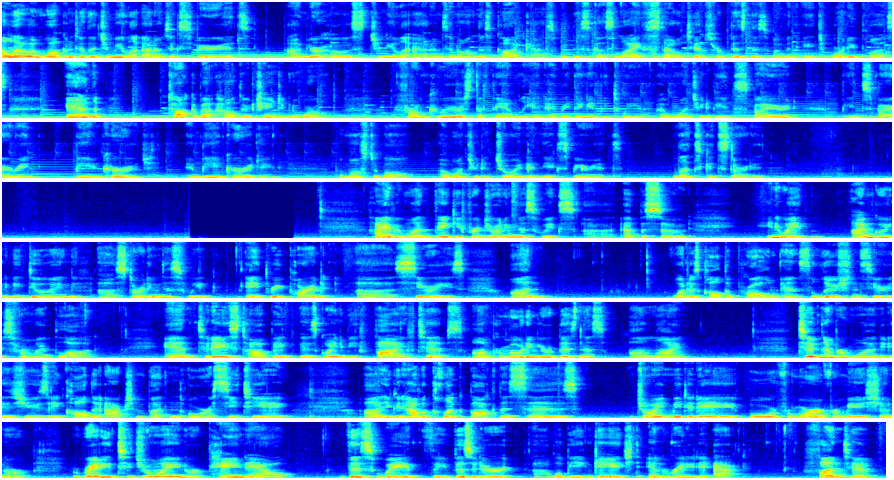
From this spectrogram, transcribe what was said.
Hello, and welcome to the Jameela Adams Experience. I'm your host, Jameela Adams, and on this podcast, we discuss lifestyle tips for business women age 40 plus and talk about how they're changing the world. From careers to family and everything in between, I want you to be inspired, be inspiring, be encouraged, and be encouraging. But most of all, I want you to join in the experience. Let's get started. Hi, everyone. Thank you for joining this week's uh, episode. Anyway, I'm going to be doing, uh, starting this week, a three part uh, series on what is called the Problem and Solution series from my blog. And today's topic is going to be five tips on promoting your business online. Tip number one is use a call to action button or a CTA. Uh, you can have a click box that says join me today or for more information or ready to join or pay now. This way, the visitor uh, will be engaged and ready to act. Fun tip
